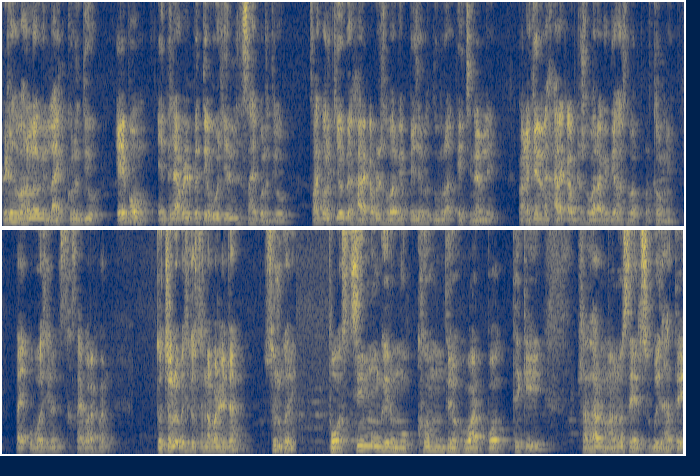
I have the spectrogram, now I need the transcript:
ভিডিও ভালো লাগবে লাইক করে দিও এবং এই ধরনের আপডেট পেতে ওই চ্যানেলটি সাবস্ক্রাইব করে দিও। করে কি হবে? হারেক আপডেট আগে পেয়ে যাবে তোমরা এই চ্যানেলে কারণ এই চ্যানেলে হারেক আপডেট সবার আগে দেওয়া হয় সবার প্রথমে। তাই অবশ্যই চ্যানেলটি সাবস্ক্রাইব করে রাখবেন। তো চলো বেশি কথা না এটা শুরু করি। পশ্চিমবঙ্গের মুখ্যমন্ত্রী হওয়ার পর থেকে সাধারণ মানুষের সুবিধাতে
